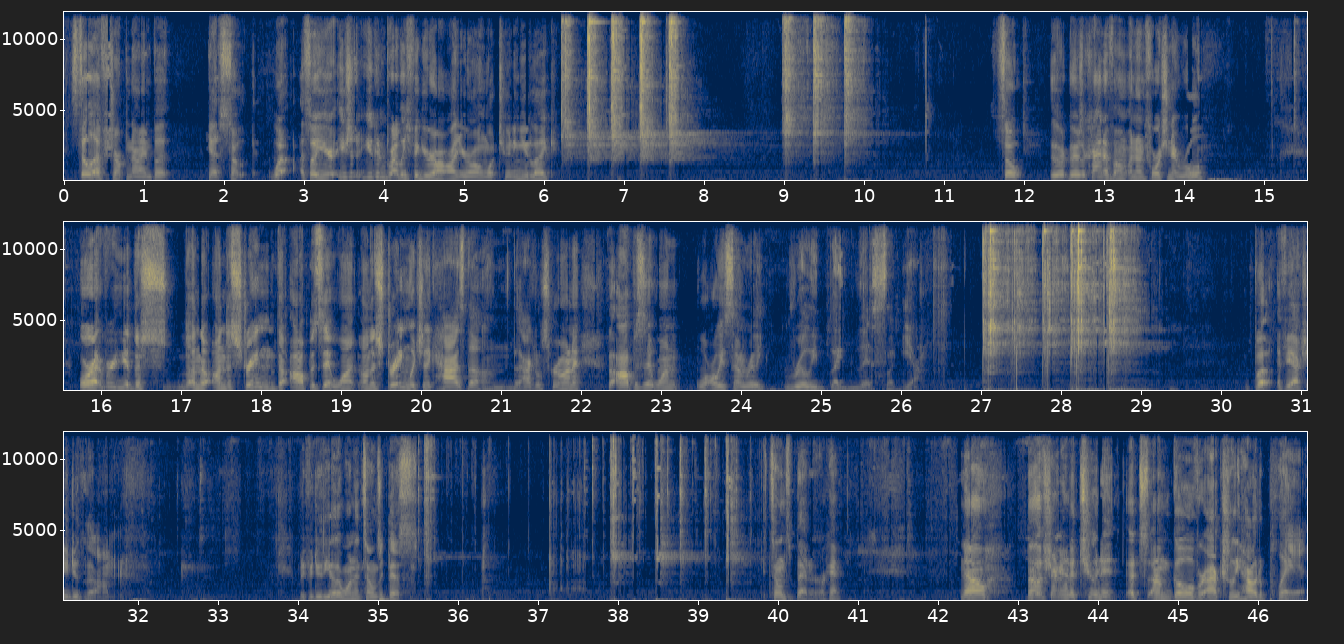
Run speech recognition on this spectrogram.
Still F sharp 9, but Yes. So what? So you're you should you can probably figure out on your own what tuning you'd like. So there, there's a kind of um, an unfortunate rule. Wherever you the on the on the string, the opposite one on the string which like has the um the actual screw on it, the opposite one will always sound really really like this, like yeah. But if you actually do the um, but if you do the other one, it sounds like this. It sounds better, okay? Now, now that I've shown you how to tune it, let's um, go over actually how to play it.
